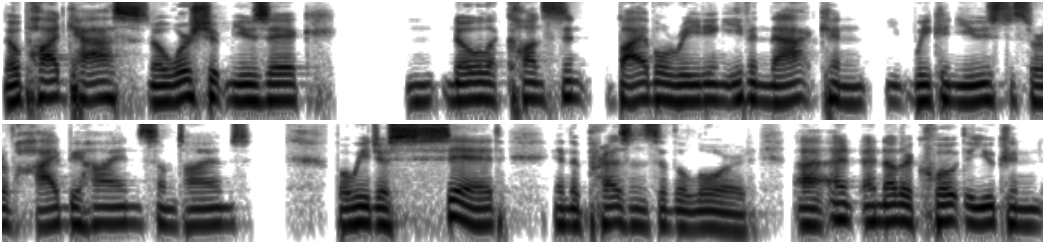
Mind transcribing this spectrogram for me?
No podcasts, no worship music, no like constant Bible reading. Even that can we can use to sort of hide behind sometimes but we just sit in the presence of the Lord. Uh, another quote that you can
